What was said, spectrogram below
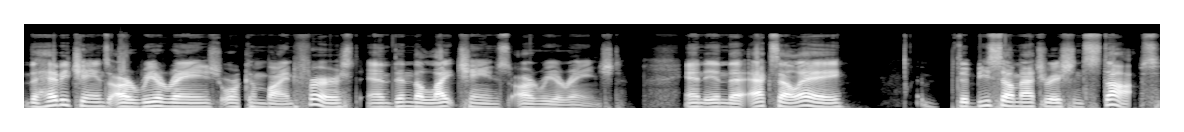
the heavy chains are rearranged or combined first, and then the light chains are rearranged. And in the XLA, the B cell maturation stops.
